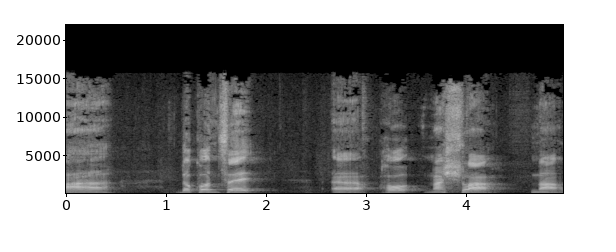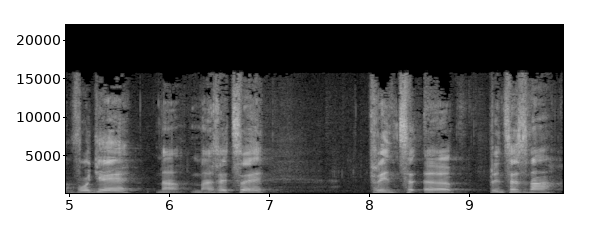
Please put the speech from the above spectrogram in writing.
A dokonce ho našla na vodě, na, na řece prince, eh, princezna,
